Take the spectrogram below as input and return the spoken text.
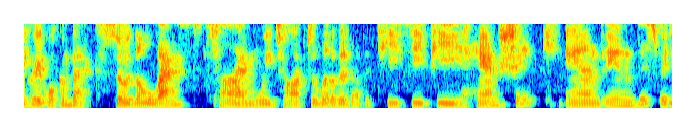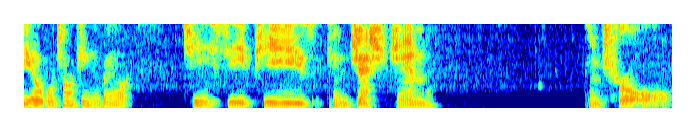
great. Welcome back. So the last time we talked a little bit about the TCP handshake, and in this video we're talking about TCP's congestion control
